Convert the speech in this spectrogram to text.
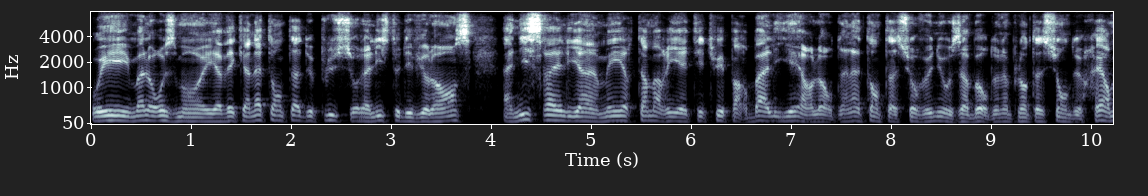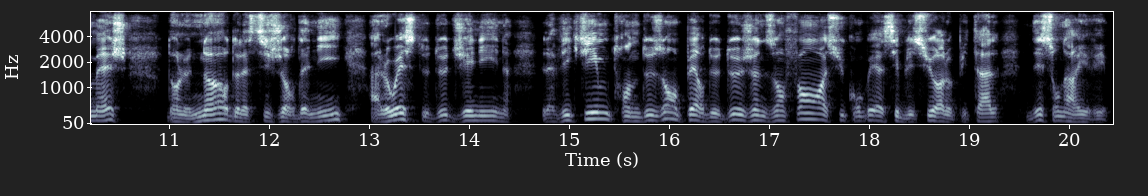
Oui, malheureusement, et avec un attentat de plus sur la liste des violences, un Israélien, Meir Tamari, a été tué par balle hier lors d'un attentat survenu aux abords de l'implantation de Hermesh, dans le nord de la Cisjordanie, à l'ouest de Jenin. La victime, 32 ans, père de deux jeunes enfants, a succombé à ses blessures à l'hôpital dès son arrivée.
